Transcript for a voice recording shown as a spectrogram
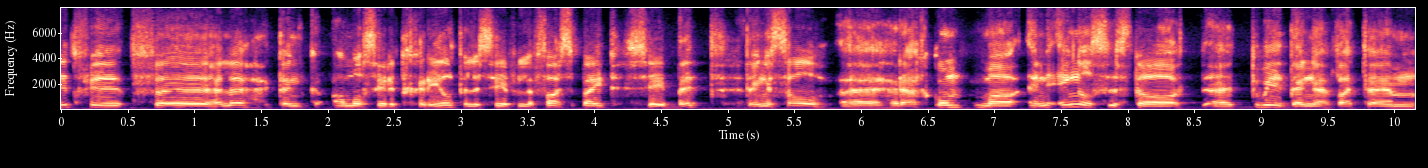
dit vir vir hulle. Ek dink almal sê dit gereeld. Hulle sê vir hulle vasbyt, sê bid, dinge sal uh, regkom. Maar in Engels is daar uh, twee dinge wat ehm um,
